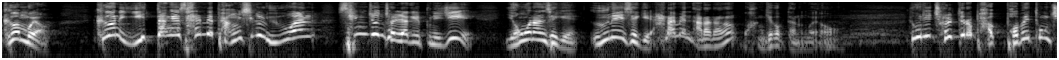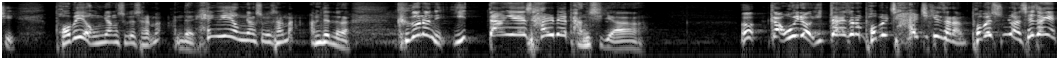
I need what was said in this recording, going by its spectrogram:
그건 뭐야? 그건 이 땅의 삶의 방식을 위한 생존 전략일 뿐이지 영원한 세계, 은혜의 세계, 하나님의 나라랑은 관계가 없다는 거예요. 우리 절대로 법의 통치, 법의 영향 속에 살면 안 돼. 행위의 영향 속에 살면 안 된다. 그거는 이 땅의 삶의 방식이야. 어? 그러니까 오히려 이 땅에서는 법을 잘 지킨 사람, 법에 순종한 세상에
